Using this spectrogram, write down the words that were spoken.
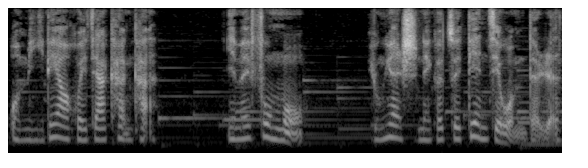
我们一定要回家看看，因为父母永远是那个最惦记我们的人。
